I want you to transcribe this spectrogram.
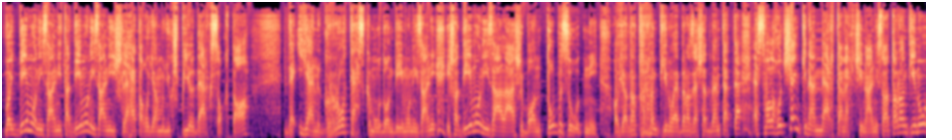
vagy démonizálni, tehát démonizálni is lehet, ahogyan mondjuk Spielberg szokta, de ilyen groteszk módon démonizálni, és a démonizálásban tobzódni, ahogy a Tarantino ebben az esetben tette, ezt valahogy senki nem merte megcsinálni. Szóval a Tarantino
